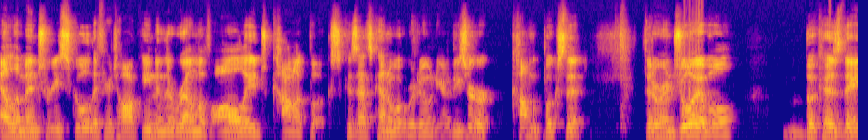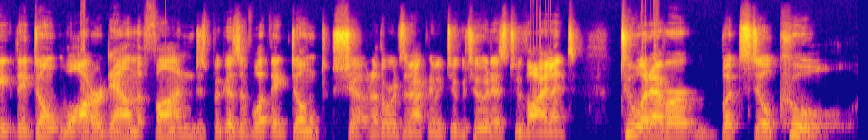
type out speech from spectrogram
elementary school if you're talking in the realm of all age comic books because that's kind of what we're doing here. These are comic books that that are enjoyable because they they don't water down the fun just because of what they don't show. In other words they're not going to be too gratuitous too violent too whatever but still cool.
